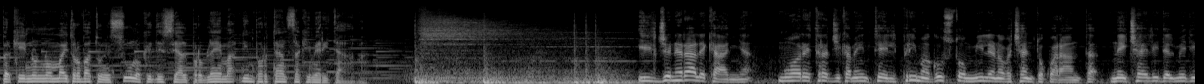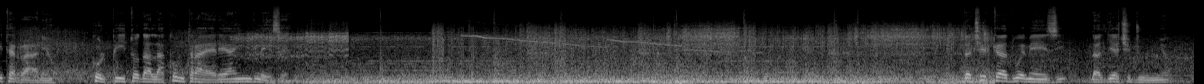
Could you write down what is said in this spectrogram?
perché non ho mai trovato nessuno che desse al problema l'importanza che meritava. Il generale Cagna muore tragicamente il 1 agosto 1940 nei cieli del Mediterraneo, colpito dalla contraerea inglese. Da circa due mesi, dal 10 giugno,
